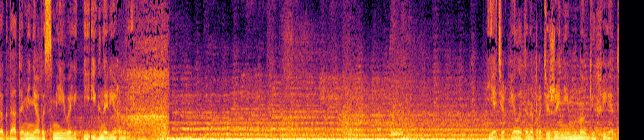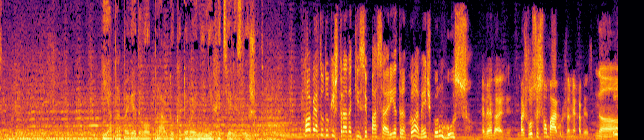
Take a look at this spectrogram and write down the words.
Когда-то меня высмеивали и игнорировали. Я терпел это на протяжении многих лет. Я проповедовал правду, которую они не хотели слышать. Roberto Duque Estrada que se passaria tranquilamente por um russo. É verdade. Mas russos são magros na minha cabeça. Ou Não.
